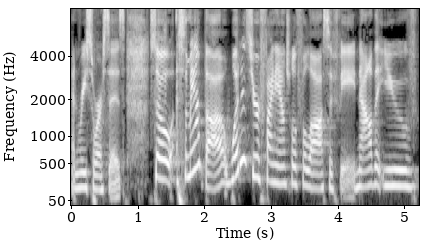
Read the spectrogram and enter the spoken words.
and resources. So Samantha, what is your financial philosophy now that you've,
